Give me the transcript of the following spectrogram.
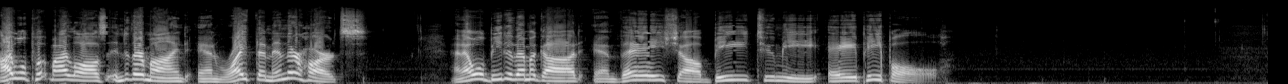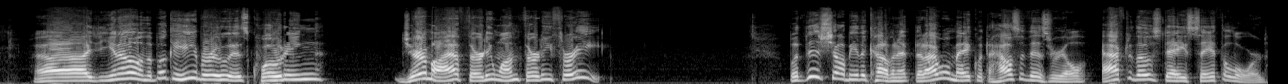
I will put my laws into their mind and write them in their hearts, and I will be to them a God, and they shall be to me a people. Uh, you know, in the book of Hebrew is quoting Jeremiah 31 33. But this shall be the covenant that I will make with the house of Israel after those days, saith the Lord.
